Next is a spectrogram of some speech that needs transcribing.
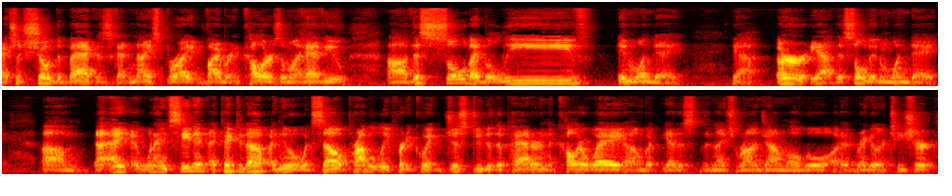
Actually showed the back. It's got nice, bright, vibrant colors and what have you. Uh, this sold, I believe, in one day. Yeah, or yeah, this sold in one day. Um, I, when I seen it, I picked it up. I knew it would sell probably pretty quick just due to the pattern, the colorway. Um, but yeah, this is the nice Ron Jon logo on a regular T-shirt.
